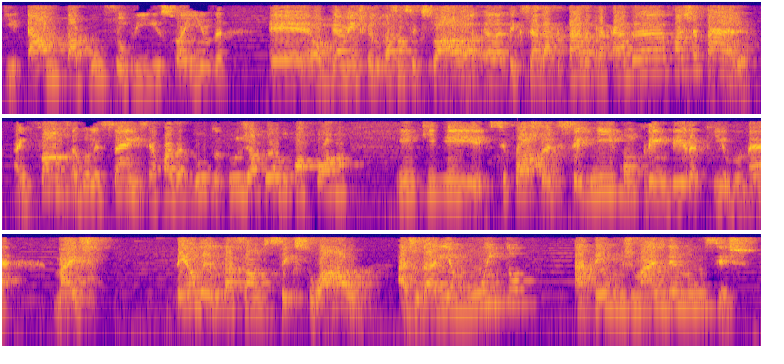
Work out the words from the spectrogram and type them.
que há um tabu sobre isso ainda. É, obviamente que a educação sexual ela, ela tem que ser adaptada para cada faixa etária. A infância, a adolescência, a fase adulta, tudo de acordo com a forma em que se possa discernir e compreender aquilo, né? Mas tendo a educação sexual, ajudaria muito a termos mais denúncias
